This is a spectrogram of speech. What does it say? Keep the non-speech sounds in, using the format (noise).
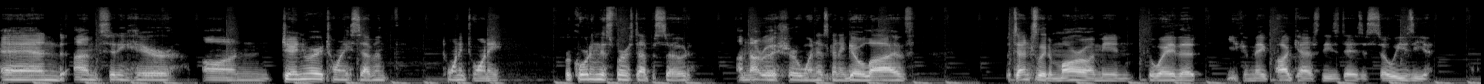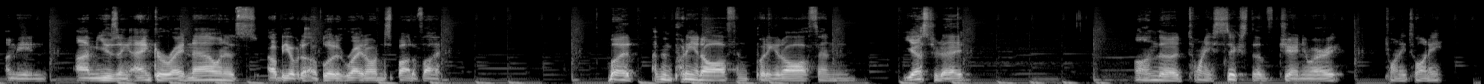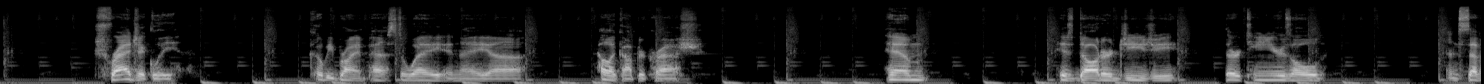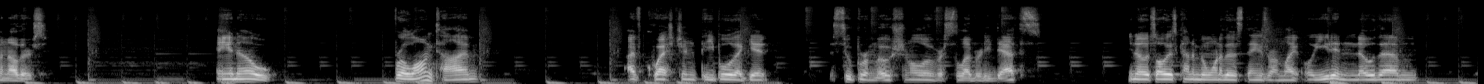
And I'm sitting here on January 27th, 2020, recording this first episode. I'm not really sure when it's going to go live. Potentially tomorrow. I mean, the way that you can make podcasts these days is so easy. I mean, I'm using Anchor right now and it's I'll be able to upload it right onto Spotify. But I've been putting it off and putting it off and yesterday on the 26th of January 2020. Tragically, Kobe Bryant passed away in a uh, helicopter crash. Him, his daughter Gigi, 13 years old, and seven others. And you know, for a long time, I've questioned people that get super emotional over celebrity deaths you know, it's always kind of been one of those things where I'm like, well, you didn't know them.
